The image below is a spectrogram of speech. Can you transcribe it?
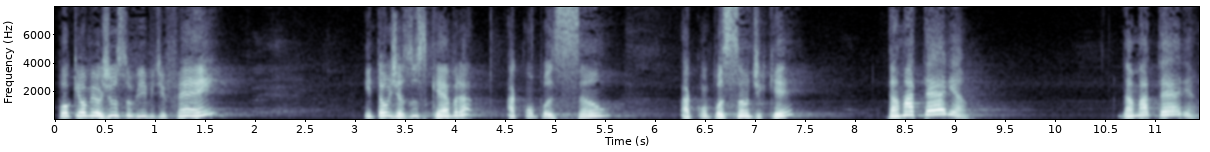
Porque o meu justo vive de fé, hein? Então Jesus quebra a composição, a composição de quê? Da matéria. Da matéria.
